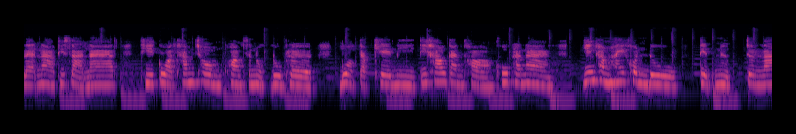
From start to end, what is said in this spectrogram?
และนาวทิสานาถที่กวาดคำชมความสนุกดูเพลิน บวกกับเคมีที่เข้ากันของคู่พระนาง ยิ่งทำให้คนดูติดหนึบจนล่า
